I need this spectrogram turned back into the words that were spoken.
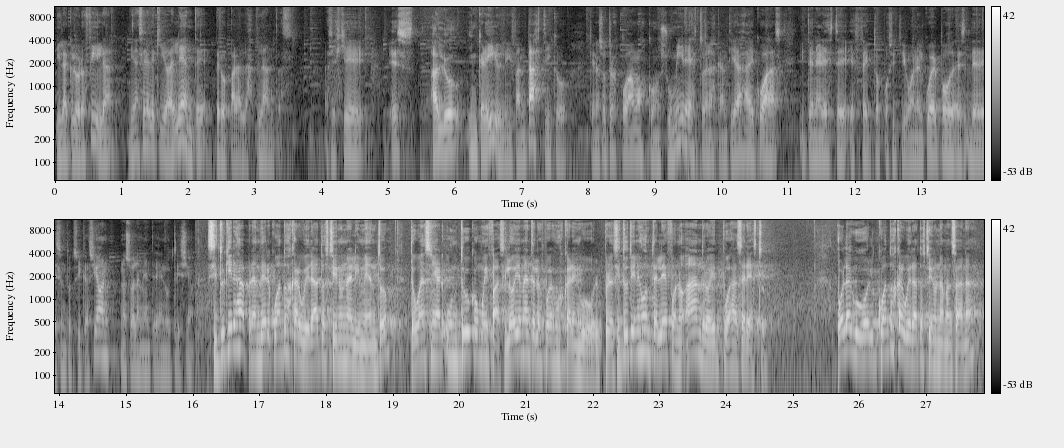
Y la clorofila viene a ser el equivalente, pero para las plantas. Así es que es algo increíble y fantástico que nosotros podamos consumir esto en las cantidades adecuadas y tener este efecto positivo en el cuerpo de, desintoxicación, no solamente de nutrición. Si tú quieres aprender cuántos carbohidratos tiene un alimento, te voy a enseñar un truco muy fácil. Obviamente los puedes buscar en Google, pero si tú tienes un teléfono Android, puedes hacer esto. Hola Google, ¿cuántos carbohidratos tiene una manzana?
